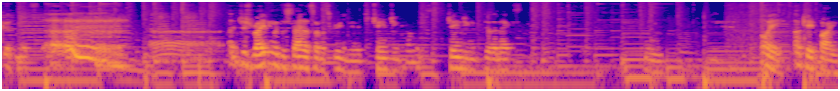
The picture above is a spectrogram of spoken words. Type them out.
goodness. Uh, I'm just writing with the stylus on the screen and it's changing. It's changing to the next. Hmm. Wait. Okay, fine.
